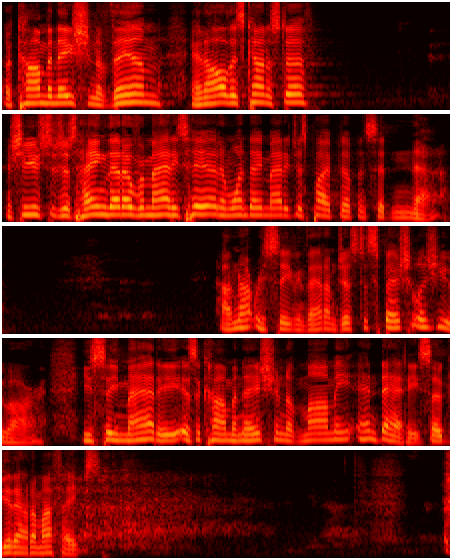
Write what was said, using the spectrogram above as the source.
a combination of them and all this kind of stuff. And she used to just hang that over Maddie's head, and one day Maddie just piped up and said, No. I'm not receiving that. I'm just as special as you are. You see, Maddie is a combination of mommy and daddy, so get out of my face.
